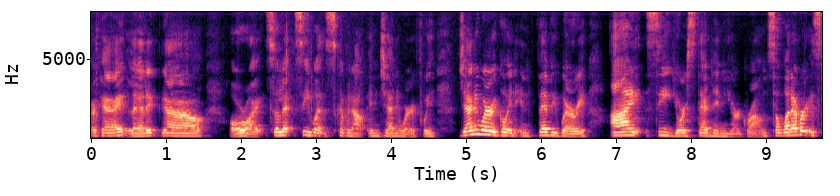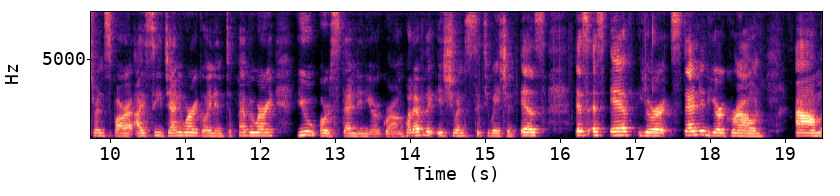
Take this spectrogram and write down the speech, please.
Okay, let it go. All right, so let's see what's coming out in January for you. January going in February, I see you're standing your ground. So whatever is transpire, I see January going into February, you are standing your ground. Whatever the issue and the situation is, it's as if you're standing your ground um,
